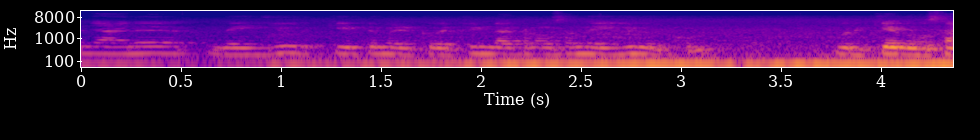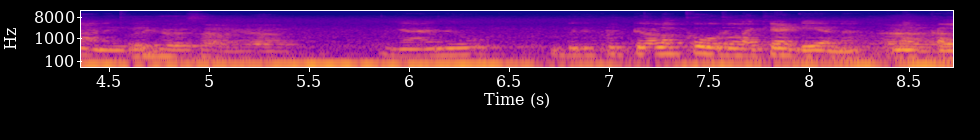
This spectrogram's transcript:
ഇവിടെ ഞാൻ നെയ്യ് ഉരുക്കിയിട്ട് മെഴുക്ക് പറ്റി ഉണ്ടാക്കുന്ന ദിവസം നെയ്യ് ഉരുക്കും. ഉരുക്കിയ ദിവസമാണെങ്കിൽ. ഞാൻ ഇവർ കുട്ടികളൊക്കെ ഉരുളക്ക് അടിയാണ് മക്കൾ.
